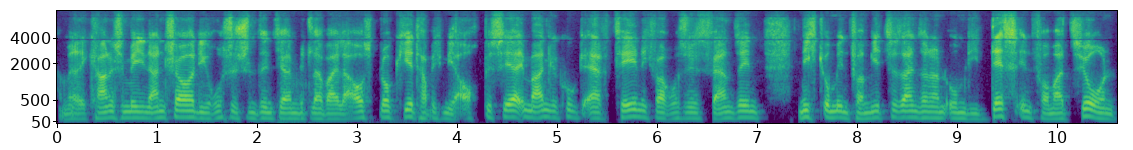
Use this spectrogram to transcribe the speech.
amerikanischen Medien anschaue. Die russischen sind ja mittlerweile ausblockiert, habe ich mir auch bisher immer angeguckt. RT, nicht war russisches Fernsehen, nicht um informiert zu sein, sondern um die Desinformation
